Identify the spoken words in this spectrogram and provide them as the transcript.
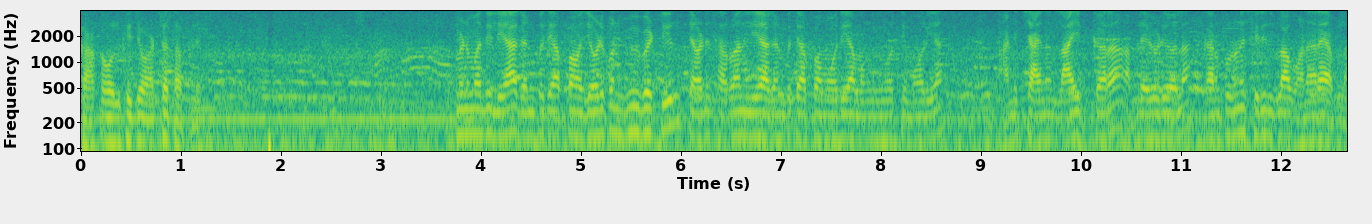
काका ओळखीचे वाटतात आपले. कमेंटमध्ये लिहा गणपती आप्पा जेवढे पण व्ह्यू भेटतील तेवढे सर्वांनी लिहा गणपती आप्पा मोर्या मंगलमूर्ती मोर्या. आणि चॅनल लाईक करा आपल्या व्हिडिओला कारण पूर्ण सिरीज ब्लॉग होणार आहे आपला.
